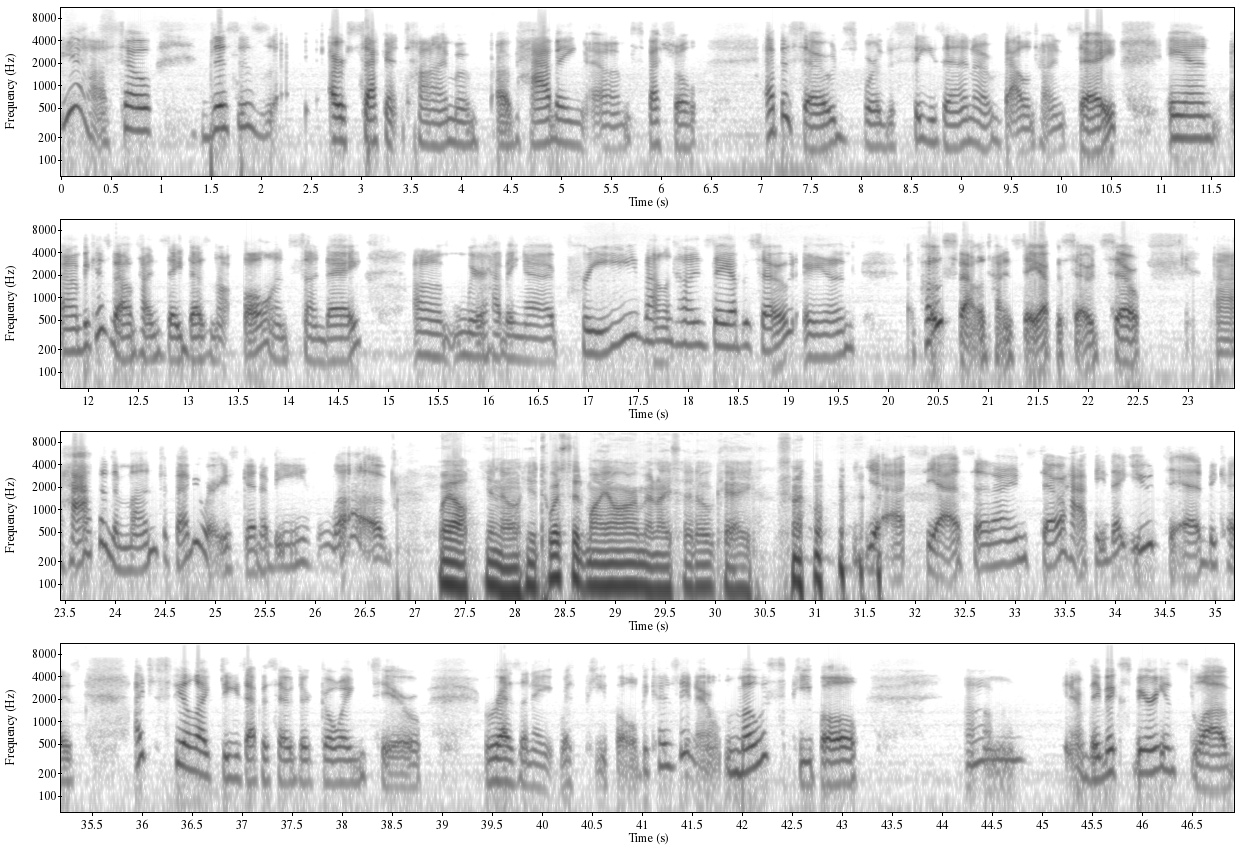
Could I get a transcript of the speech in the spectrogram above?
Yeah, so this is our second time of, of having um, special episodes for the season of Valentine's Day. And um, because Valentine's Day does not fall on Sunday, um, we're having a pre Valentine's Day episode and a post Valentine's Day episode. So uh, half of the month of February is going to be love. Well, you know, you twisted my arm, and I said okay. So yes, yes. And I'm so happy that you did because I just feel like these episodes are going to resonate with people because, you know, most people, um, you know, they've experienced love,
